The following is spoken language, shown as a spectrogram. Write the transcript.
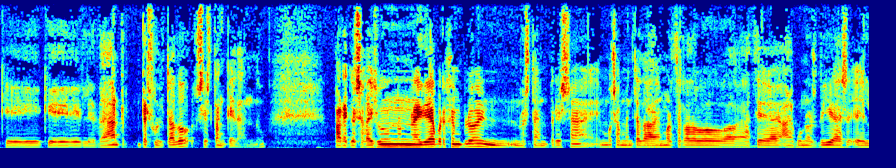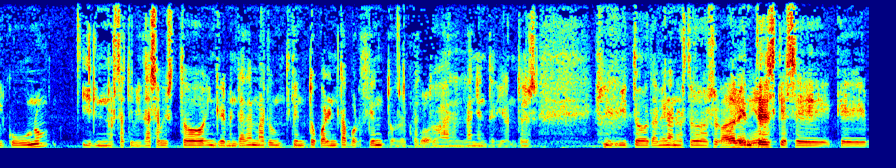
que, le dan resultado se están quedando. Para que os hagáis una idea, por ejemplo, en nuestra empresa hemos aumentado, hemos cerrado hace algunos días el Q1 y nuestra actividad se ha visto incrementada en más de un 140% respecto al año anterior. Entonces, invito también a nuestros oyentes que se, que,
